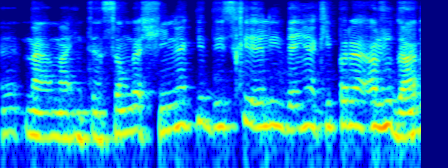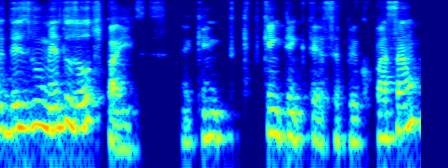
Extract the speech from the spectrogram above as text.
é, na, na, intenção da China que diz que ele vem aqui para ajudar o desenvolvimento dos outros países. Né. Quem, quem tem que ter essa preocupação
